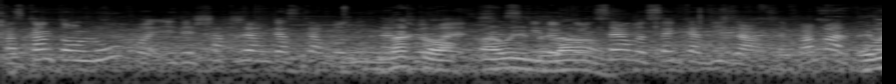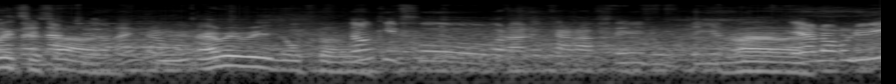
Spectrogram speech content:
Parce que quand on l'ouvre, il est chargé en gaz carbonique D'accord. naturel. Ah C'est oui, ce qui mais le là- conserve 5 à 10 ans. C'est pas mal Et pour oui, un vin ça. nature, hein, quand même. Ah oui, oui, donc. euh, Donc il faut voilà, le carafer, l'ouvrir. Ouais, ouais. Et alors lui,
